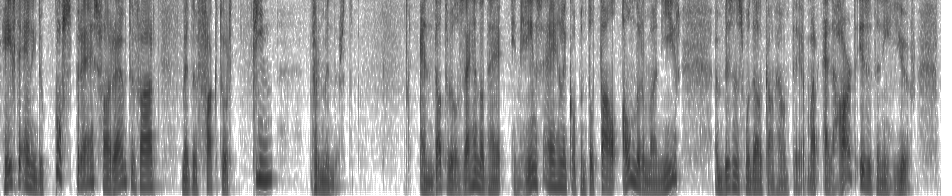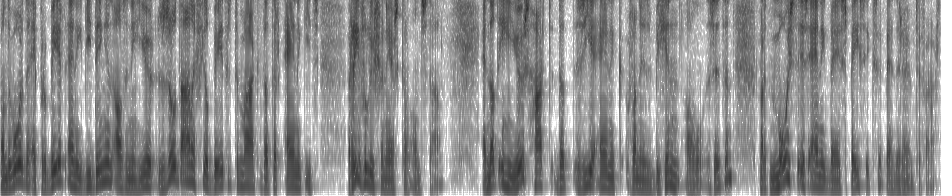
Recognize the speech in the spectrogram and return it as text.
heeft hij eigenlijk de kostprijs van ruimtevaart met een factor 10 verminderd. En dat wil zeggen dat hij ineens eigenlijk op een totaal andere manier een businessmodel kan hanteren. Maar at heart is het een ingenieur. Want de woorden, hij probeert eigenlijk die dingen als een ingenieur zodanig veel beter te maken dat er eigenlijk iets revolutionairs kan ontstaan. En dat ingenieurshart, dat zie je eigenlijk van in het begin al zitten. Maar het mooiste is eigenlijk bij SpaceX, bij de ruimtevaart.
